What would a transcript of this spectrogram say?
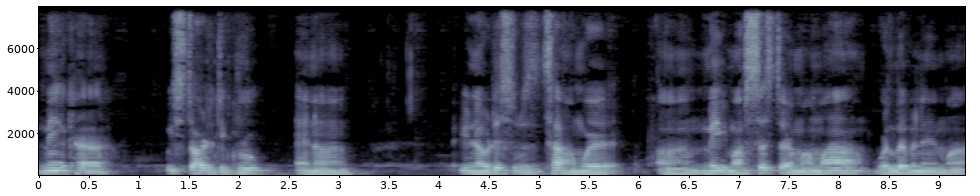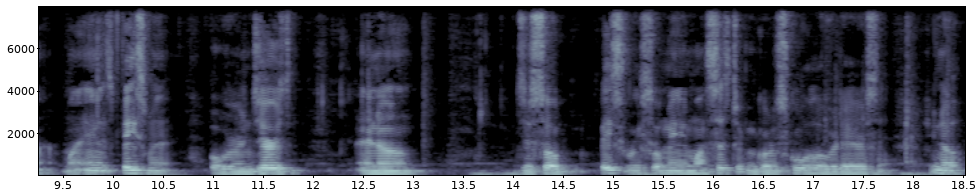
me and Kai, we started the group, and uh, you know, this was a time where um, me, my sister, and my mom were living in my my aunt's basement over in Jersey, and um, just so basically, so me and my sister can go to school over there, so you know,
